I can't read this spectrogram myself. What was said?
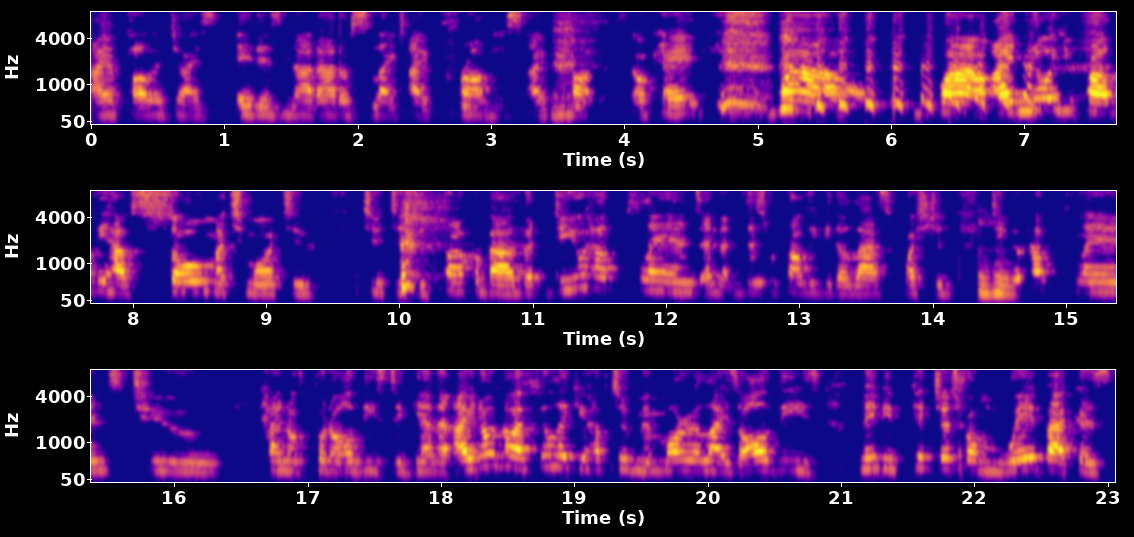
I apologize. It is not out of slight. I promise. I promise. Okay. Wow. Wow. I know you probably have so much more to to, to, to talk about, but do you have plans? And this would probably be the last question. Do Mhm. you have plans to kind of put all these together? I don't know. I feel like you have to memorialize all these maybe pictures from way back because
